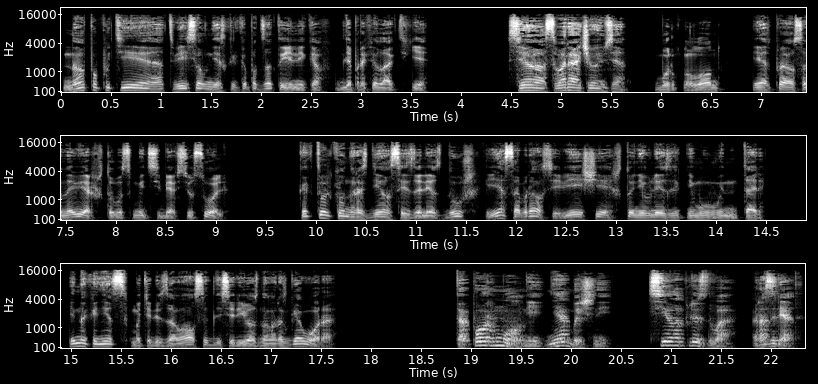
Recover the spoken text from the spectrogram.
Но по пути отвесил несколько подзатыльников для профилактики. «Все, сворачиваемся!» — буркнул он и отправился наверх, чтобы смыть себя всю соль. Как только он разделся и залез в душ, я собрал все вещи, что не влезли к нему в инвентарь, и, наконец, материализовался для серьезного разговора. Топор молний, необычный. Сила плюс два. Разряд.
